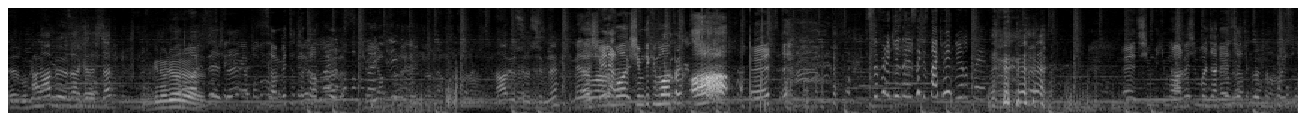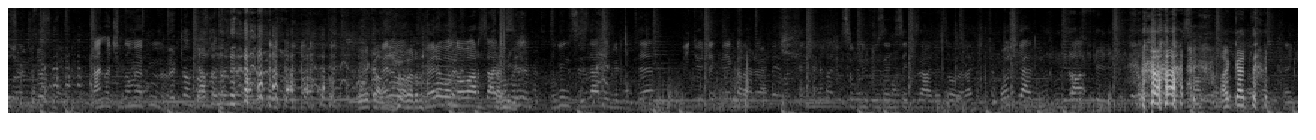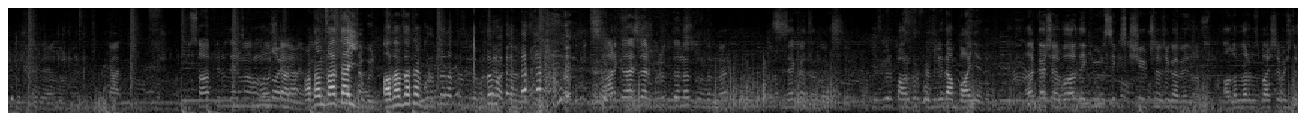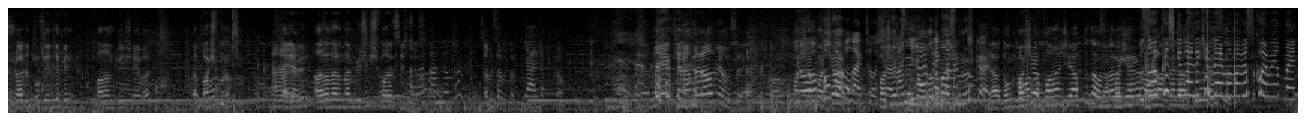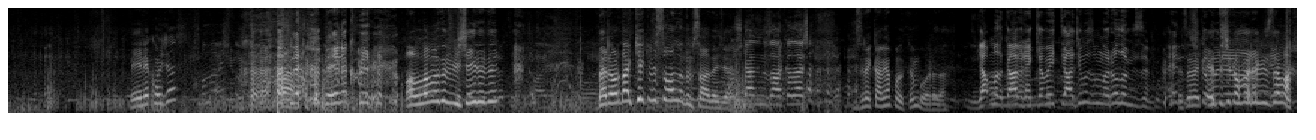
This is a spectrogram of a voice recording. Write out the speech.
Evet bugün ne yapıyoruz arkadaşlar? Bugün ölüyoruz. Samet'i tokatlıyoruz. Ne yapıyorsunuz şimdi? Merhaba. Beyler. Şimdi şimdiki muhabbet. Evet. 0258 takip etmeyi unutmayın. Evet şimdiki muhabbet. Kardeşim bacaklarını çekip böyle kafayı Ben açıklama yapayım mı? Beni Merhaba, merhaba Novars ailesi. Bugün sizlerle birlikte video çekmeye karar verdik. 0258 ailesi olarak. Hoş geldiniz. Hakikaten. Yani misafirlerime hoş geldiniz. Adam zaten adam zaten gruptan atıldı burada mı atıyoruz? Arkadaşlar gruptan atıldım ben. Size katılmak istiyorum. İzmir Parkur Family'den ban yedi. Arkadaşlar bu arada ekibimiz 8 kişi yükselecek haberiniz olsun. Alımlarımız başlamıştır. Şu an 250 bin falan bir şey var. Ya başvuru. Talebi. Aralarından bir üç kişi falan seçeceğiz. Ben de alır mısın? Tabii tabii tabii. Geldim. Niye Kenanları almıyor musun yani? Yo paşa. pop-up olarak çalışıyorum. Paşa ben bize giriyorum yolladı başvuru. Ya Don Paşa falan şey yaptı da onlara Paşa-. Bu son kış günlerine kedilerin mama ve su koymayı unutmayın. Neyine koyacağız? Mama ve su. Neyine koyayım? Anlamadım bir şey dedi. Ben oradan kek ve su anladım sadece. Hoş geldiniz arkadaş. Biz reklam yapmadık değil mi bu arada? Yapmadık abi reklama ihtiyacımız mı var oğlum bizim? En düşük En düşük abone bizde var.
